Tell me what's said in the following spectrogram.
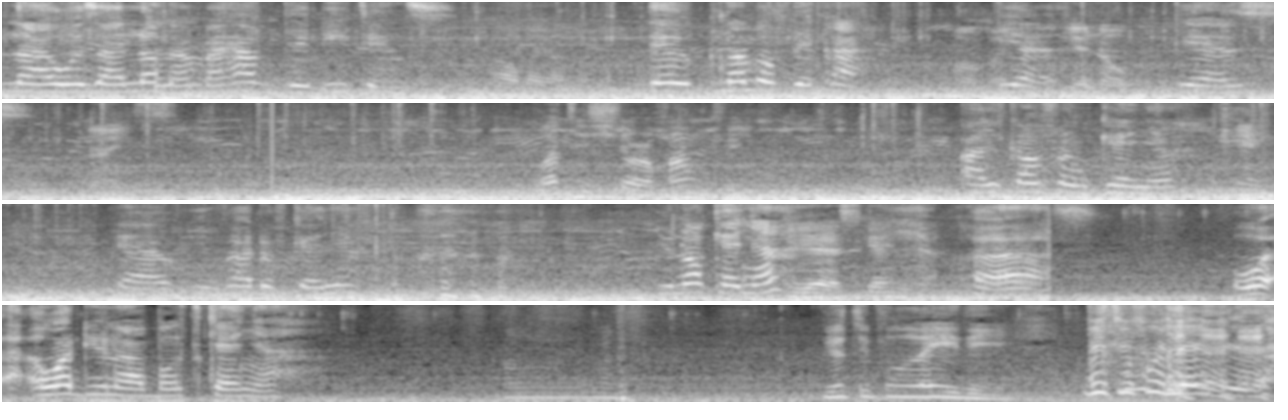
No, I was alone. and I have the details. Okay, okay. The number of the car. okay. Yeah. You know. Yes. Nice. What is your country? I come from Kenya. Kenya. Yeah, you've heard of Kenya? you know Kenya? Yes, Kenya. Ah. What, what do you know about Kenya? Um, beautiful lady. Beautiful lady.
